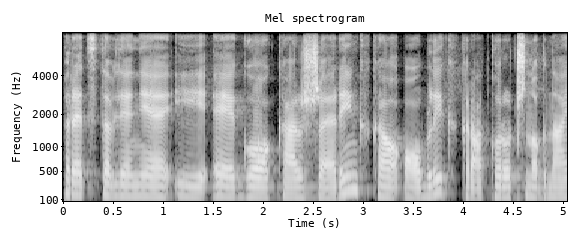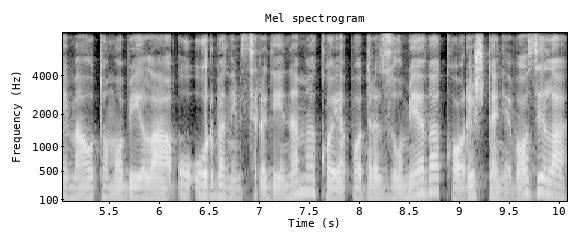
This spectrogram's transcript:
Predstavljen je i ego car sharing kao oblik kratkoročnog najma automobila u urbanim sredinama koja podrazumijeva korištenje vozila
